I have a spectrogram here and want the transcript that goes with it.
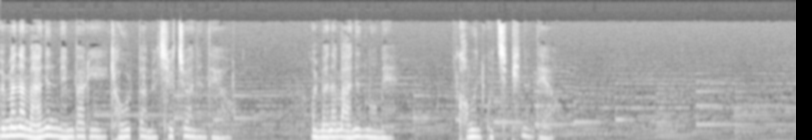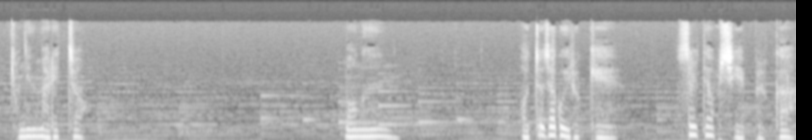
얼마나 많은 맨발이 겨울밤을 질주하는데요. 얼마나 많은 몸에 검은 꽃이 피는데요. 언니는 말했죠. 멍은 어쩌자고 이렇게 쓸데없이 예쁠까?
